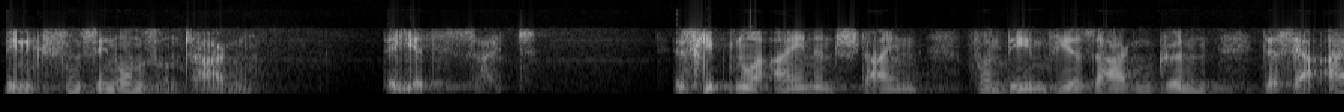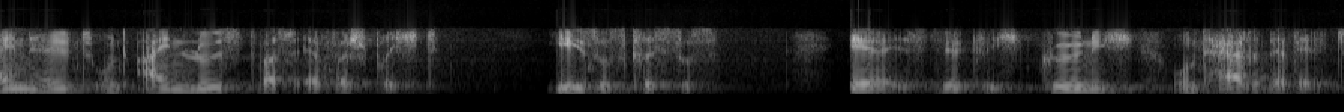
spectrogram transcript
Wenigstens in unseren Tagen, der Jetztzeit. Es gibt nur einen Stein, von dem wir sagen können, dass er einhält und einlöst, was er verspricht. Jesus Christus. Er ist wirklich König und Herr der Welt.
